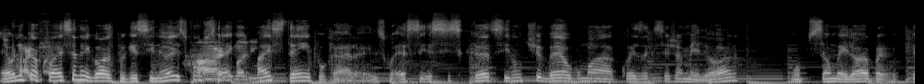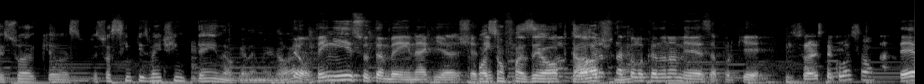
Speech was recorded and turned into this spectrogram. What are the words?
É a única forma esse negócio, porque senão eles conseguem mais tempo, cara. Eles, esses cuts, se não tiver alguma coisa que seja melhor, uma opção melhor para pessoa que as pessoas simplesmente entendam que ela é melhor. Então, tem isso também, né? Que a possam fazer opt-out. está né? colocando na mesa, porque. Isso é especulação. Até,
